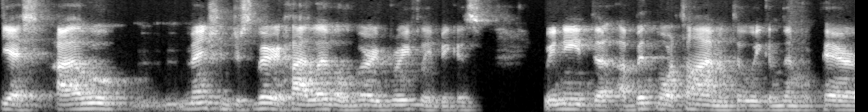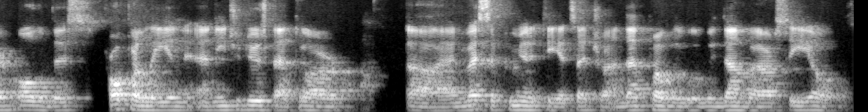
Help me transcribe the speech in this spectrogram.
Yes i will mention just very high level very briefly because we need a, a bit more time until we can then prepare all of this properly and, and introduce that to our uh, investor community, etc. And that probably will be done by our CEO.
